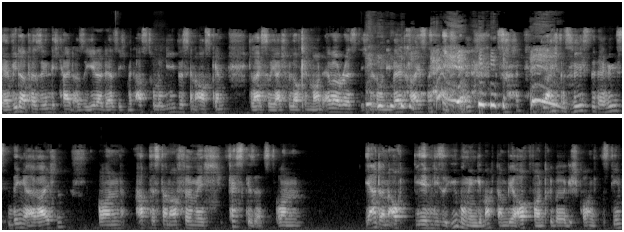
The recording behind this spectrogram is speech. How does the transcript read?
der Widder-Persönlichkeit, also jeder, der sich mit Astrologie ein bisschen auskennt, gleich so, ja, ich will auf den Mount Everest, ich will um die Welt reisen, gleich das Höchste der höchsten Dinge erreichen und habe das dann auch für mich festgesetzt und ja, dann auch eben diese Übungen gemacht, haben wir auch vorhin drüber gesprochen, Christine,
